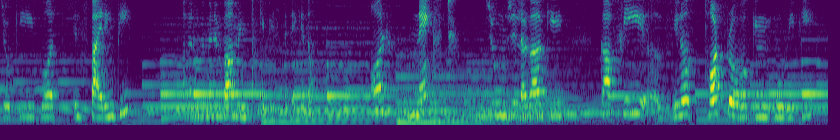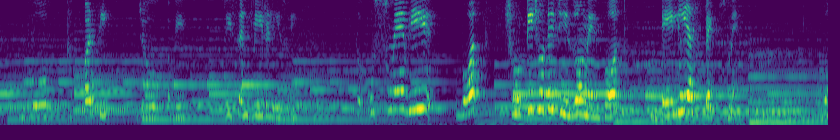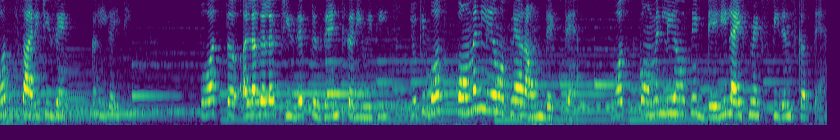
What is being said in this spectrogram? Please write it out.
जो कि बहुत इंस्पायरिंग थी। अगर हम वुमेन एम्पावरमेंट के बेस पे देखे तो। और नेक्स्ट जो मुझे लगा कि काफ़ी you know thought provoking movie थी, वो थप्पड़ थी, जो अभी रिसेंटली रिलीज़ हुई। तो उसमें भी बहुत छोटी छोटी चीज़ों में, बहुत डेली एस्पेक्ट्स में बहुत सारी चीज़ें कही गई थी। बहुत अलग अलग चीज़ें प्रेजेंट करी हुई थी, जो कि बहुत कॉमनली हम अपने अराउंड देखते हैं। बहुत कॉमनली हम अपनी डेली लाइफ में एक्सपीरियंस करते हैं,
